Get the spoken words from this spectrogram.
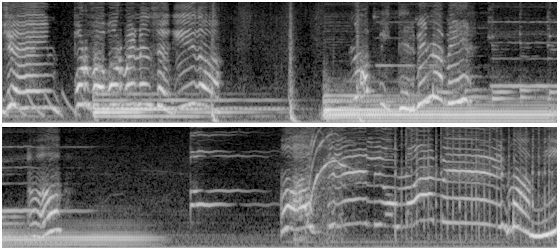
Jane, por favor, ven enseguida. Peter, ven a ver. ¿Ah? ¡Auxilio, mami! ¿Mami?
